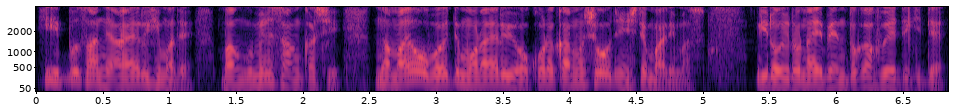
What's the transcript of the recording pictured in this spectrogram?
ヒープーさんに会える日まで番組に参加し名前を覚えてもらえるようこれからも精進してまいります。いろいろなイベントが増えてきて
